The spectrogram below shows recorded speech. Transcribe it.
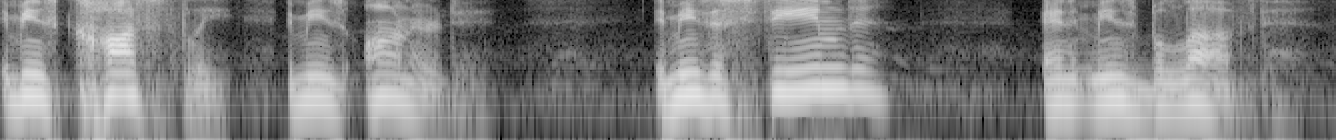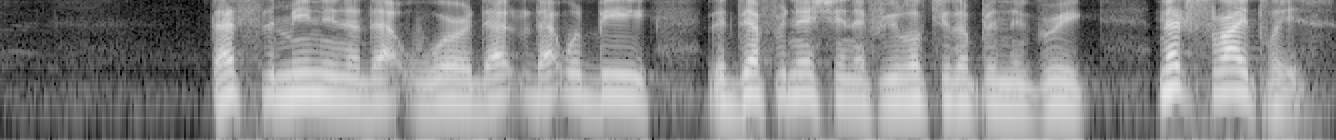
it means costly, it means honored, it means esteemed, and it means beloved. That's the meaning of that word. That, that would be the definition if you looked it up in the Greek. Next slide, please.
